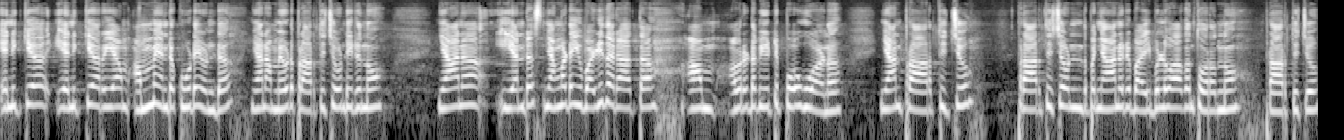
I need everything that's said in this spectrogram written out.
എനിക്ക് എനിക്കറിയാം അമ്മ എന്റെ കൂടെയുണ്ട്. ഞാൻ അമ്മയോട് പ്രാർത്ഥിച്ചുകൊണ്ടിരുന്നു. ഞാൻ എന്റെ ഞങ്ങളുടെ ഈ വഴി തരാത്ത ആ അവരുടെ വീട്ടിൽ പോകുവാണ്. ഞാൻ പ്രാർത്ഥിച്ചു. പ്രാർത്ഥിച്ചുകൊണ്ടിരുന്നപ്പോൾ ഞാനൊരു ബൈബിൾ ഭാഗം തുറന്നു. പ്രാർത്ഥിച്ചു.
